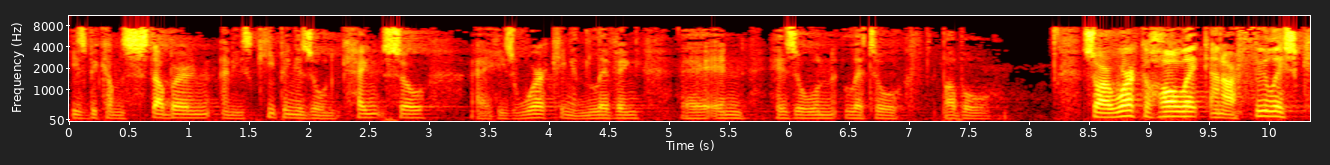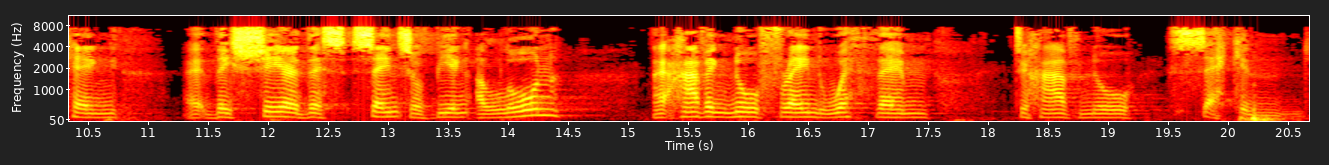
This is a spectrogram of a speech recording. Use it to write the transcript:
He's become stubborn and he's keeping his own counsel. Uh, he's working and living uh, in his own little bubble. So our workaholic and our foolish king, uh, they share this sense of being alone, uh, having no friend with them, to have no second.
